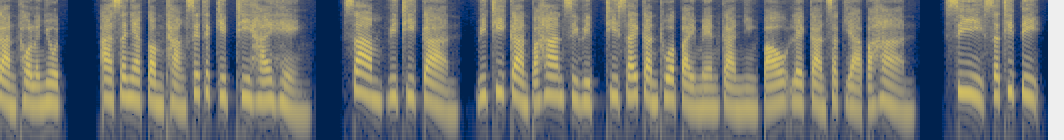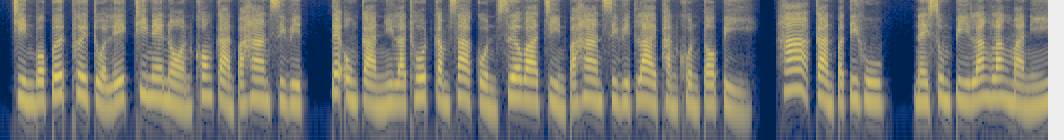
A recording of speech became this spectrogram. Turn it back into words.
การทรยศ อาชญญากรรมทางเศรษฐกิจที่ห้ายแห่ง 3. วิธีการ วิธีการประหารชีวิตที่ใช้กันทั่วไปแมนการยิงเป้าและการสักยาประหาร 4. สถิติ จีนบ่เปิดเผยตัวเลขที่แน่นอนของการประหารชีวิต แต่องค์การนิรโทษกรรมสากลเชื่อว่าจีนประหารชีวิตหลายพันคนต่อปี 5. การปฏิรูปในซุมปีล่างๆมานี้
